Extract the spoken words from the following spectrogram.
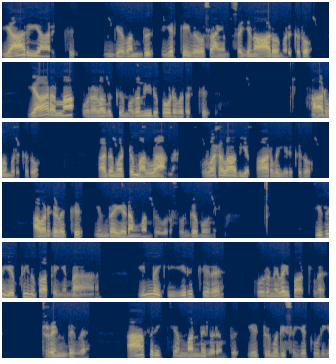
யார் யாருக்கு இங்கே வந்து இயற்கை விவசாயம் செய்யணும் ஆர்வம் இருக்குதோ யாரெல்லாம் ஓரளவுக்கு முதலீடு போடுவதற்கு ஆர்வம் இருக்குதோ? அது மட்டும் அல்லாமல் உலகளாவிய பார்வை இருக்குதோ? அவர்களுக்கு இந்த இடம் வந்து ஒரு சொர்க்க பூமி இது எப்படின்னு பார்த்தீங்கன்னா இன்னைக்கு இருக்கிற ஒரு நிலைப்பாட்டில் ட்ரெண்டில் ஆப்பிரிக்க மண்ணிலிருந்து ஏற்றுமதி செய்யக்கூடிய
